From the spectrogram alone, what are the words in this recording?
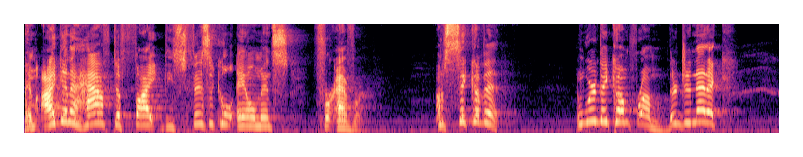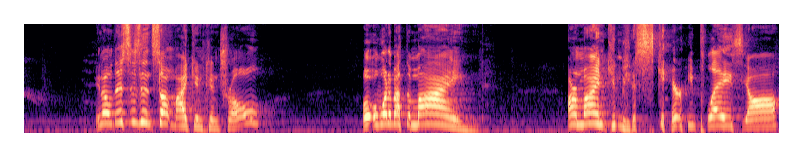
Am I gonna have to fight these physical ailments forever? I'm sick of it. And where'd they come from? They're genetic. You know, this isn't something I can control. Or, or what about the mind? Our mind can be a scary place, y'all.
